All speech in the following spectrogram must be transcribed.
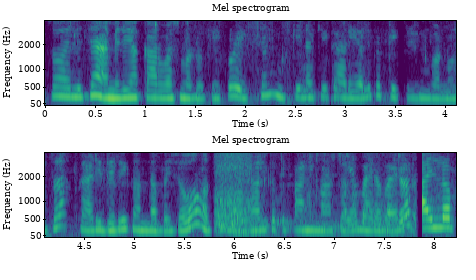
सो अहिले चाहिँ हामीहरू यहाँ कार वासमा रोकेको एकछिन किनकि गाडी अलिकति क्लिन गर्नु छ गाडी धेरै गन्दा भएछ हो अलिकति पानी मार्छ होला बाहिर बाहिर आई लभ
